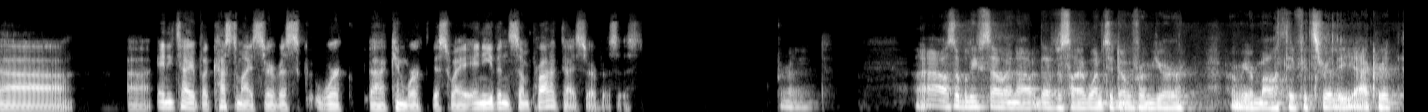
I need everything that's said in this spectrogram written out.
uh, uh, any type of customized service work uh, can work this way, and even some productized services. Brilliant. I also believe so, and uh, that was why I want to know from your from your mouth if it's really accurate.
